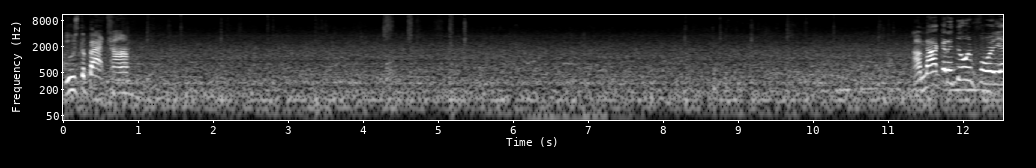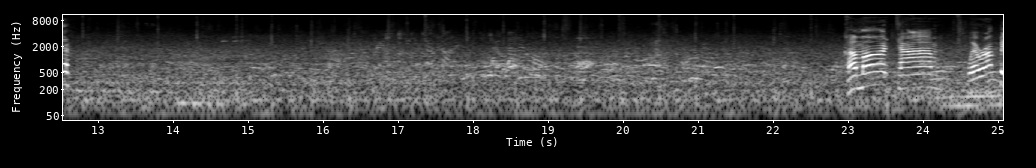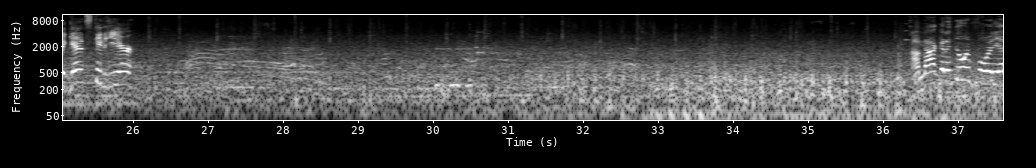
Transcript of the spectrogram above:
Use the bat, Tom. I'm not gonna do it for you. Come on, Tom. We're up against it here. I'm not gonna do it for you.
